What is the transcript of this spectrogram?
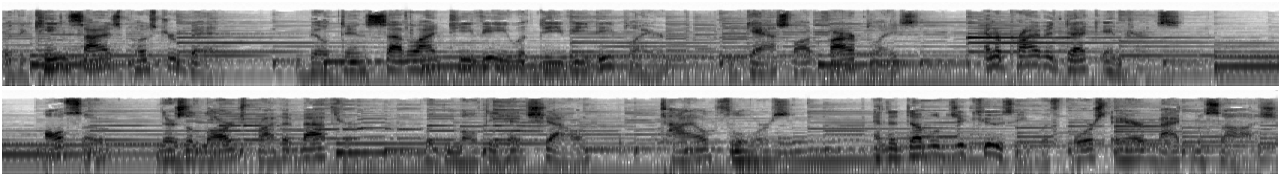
with a king size poster bed, built in satellite TV with DVD player, gas log fireplace, and a private deck entrance. Also, there's a large private bathroom with multi head shower, tiled floors, and a double jacuzzi with forced air back massage.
